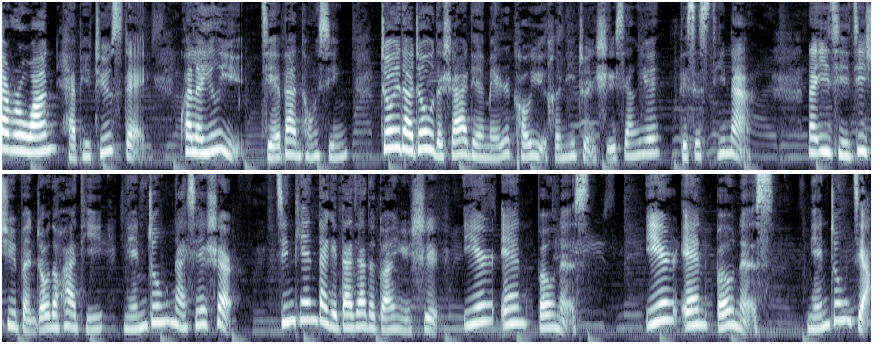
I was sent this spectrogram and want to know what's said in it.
everyone, Happy Tuesday！快乐英语结伴同行，周一到周五的十二点，每日口语和你准时相约。This is Tina。那一起继续本周的话题——年终那些事儿。今天带给大家的短语是 Year End Bonus。Year End Bonus，年终奖。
